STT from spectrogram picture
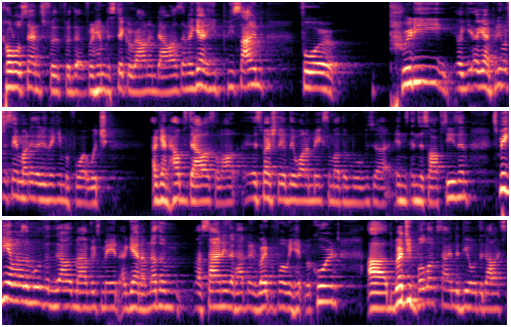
total sense for for the, for him to stick around in Dallas. And again, he, he signed for pretty again pretty much the same money that he was making before, which again helps Dallas a lot, especially if they want to make some other moves uh, in in this offseason. Speaking of another move that the Dallas Mavericks made, again another signing that happened right before we hit record. Uh, Reggie Bullock signed a deal with the Dallas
